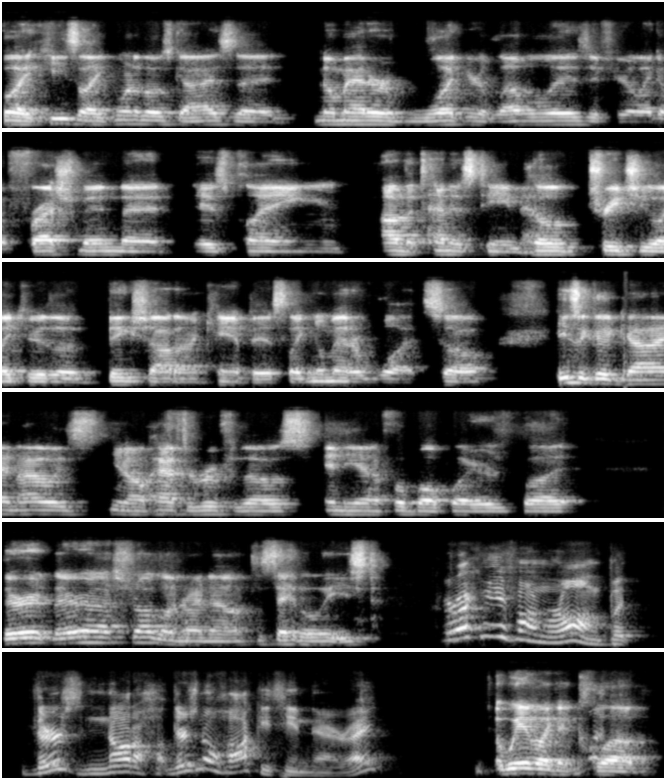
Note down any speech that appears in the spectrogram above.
but he's like one of those guys that no matter what your level is, if you're like a freshman that is playing on the tennis team, he'll treat you like you're the big shot on campus, like no matter what. So he's a good guy, and I always, you know, have to root for those Indiana football players, but they're they're uh, struggling right now, to say the least. Correct me if I'm wrong, but there's not a there's no hockey team there, right? We have like a club. What,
